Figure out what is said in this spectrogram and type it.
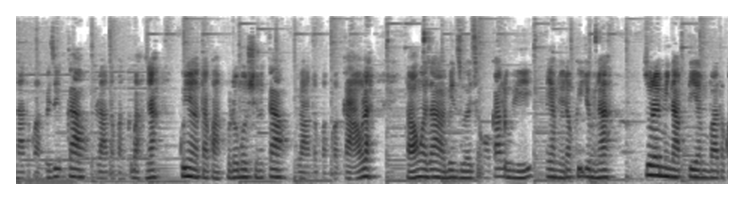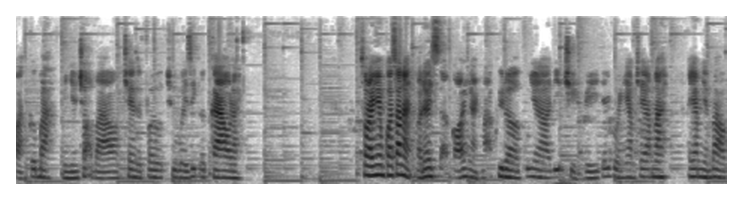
là tài khoản với dữ cao, là tài khoản cơ bản nhá. Cũng như là tài khoản promotion cao, là tài khoản quảng cáo này. Đó, ngoài ra ở bên dưới sẽ có các lưu ý. Anh em nhớ đọc kỹ cho mình ha dù đây mình nạp tiền vào tài khoản cơ bản. Mình nhấn chọn vào transfer to basic account này. Sau đó anh em quan sát này. Ở đây sẽ có hình ảnh mã QR cũng như là địa chỉ ví tiết của anh em cho em này anh em nhấn vào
